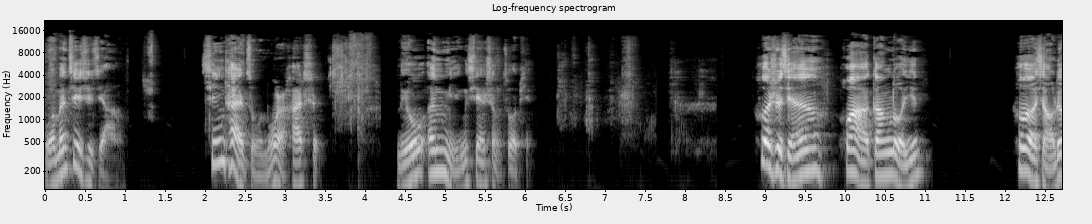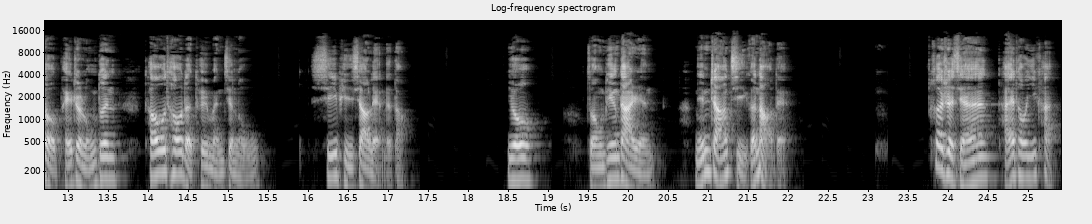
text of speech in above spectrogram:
我们继续讲清太祖努尔哈赤，刘恩明先生作品。贺世贤话刚落音，贺小六陪着龙敦偷偷的推门进了屋，嬉皮笑脸的道：“哟，总兵大人，您长几个脑袋？”贺世贤抬头一看，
